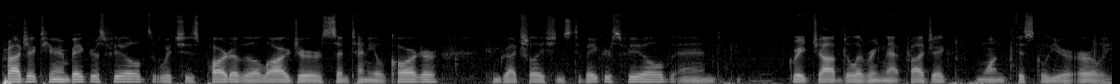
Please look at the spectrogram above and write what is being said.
project here in Bakersfield, which is part of the larger Centennial Corridor. Congratulations to Bakersfield and great job delivering that project one fiscal year early.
